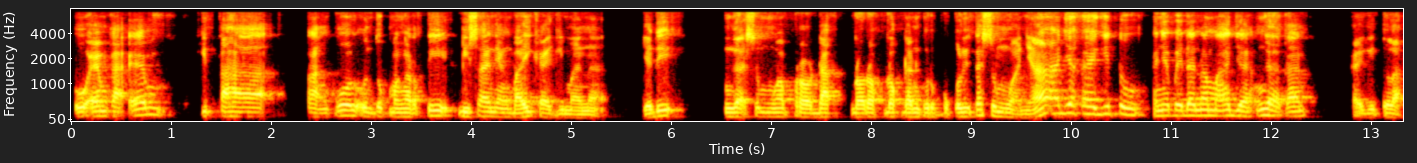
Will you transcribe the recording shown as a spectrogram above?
UMKM kita rangkul untuk mengerti desain yang baik kayak gimana. Jadi nggak semua produk dorok-dok dan kerupuk kulites semuanya aja kayak gitu, hanya beda nama aja, enggak kan? Kayak gitulah.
